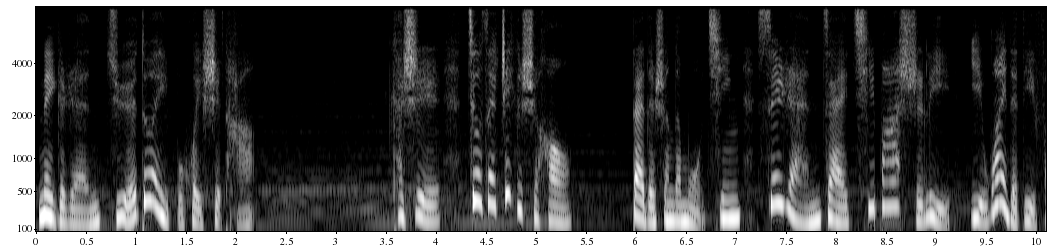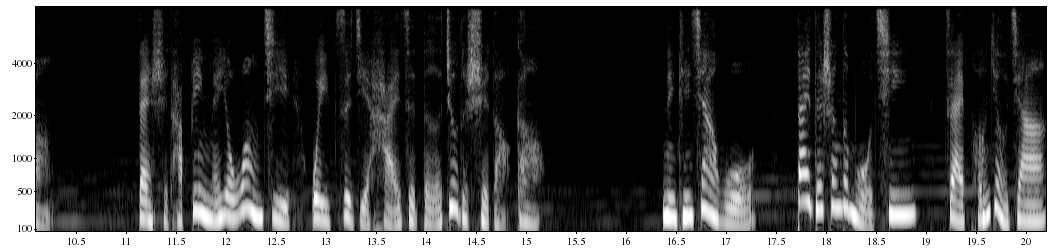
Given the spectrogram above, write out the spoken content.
那个人绝对不会是他。可是就在这个时候，戴德生的母亲虽然在七八十里以外的地方。但是他并没有忘记为自己孩子得救的事祷告。那天下午，戴德生的母亲在朋友家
